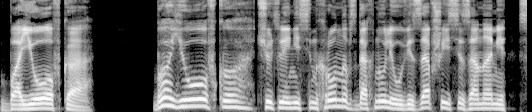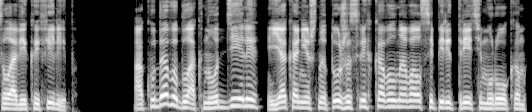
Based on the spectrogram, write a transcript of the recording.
«Боевка!» «Боевка!» — чуть ли не синхронно вздохнули увязавшиеся за нами Славик и Филипп. «А куда вы блокнот дели?» Я, конечно, тоже слегка волновался перед третьим уроком,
